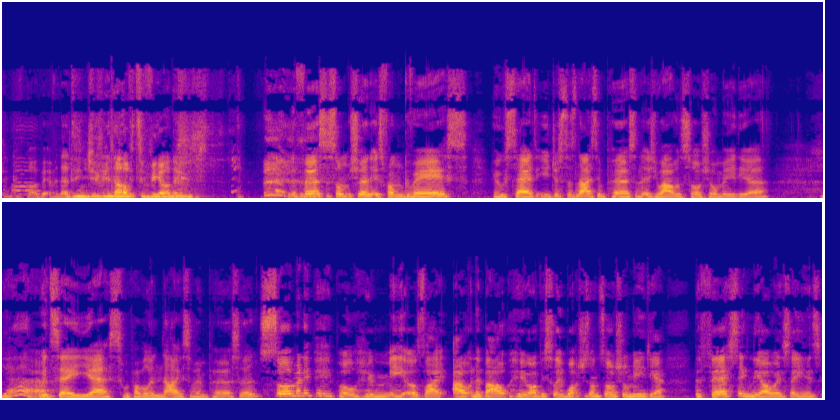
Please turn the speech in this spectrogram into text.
think I've got a bit of an head injury now, to be honest. the first assumption is from Grace, who said you're just as nice in person as you are on social media. Yeah. We'd say yes, we're probably nicer in person. so many people who meet us like out and about who obviously watches on social media the first thing they always say is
